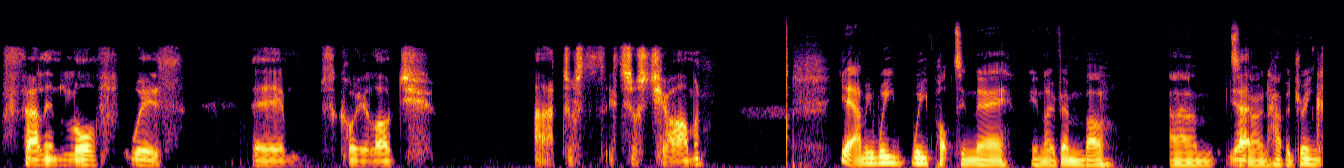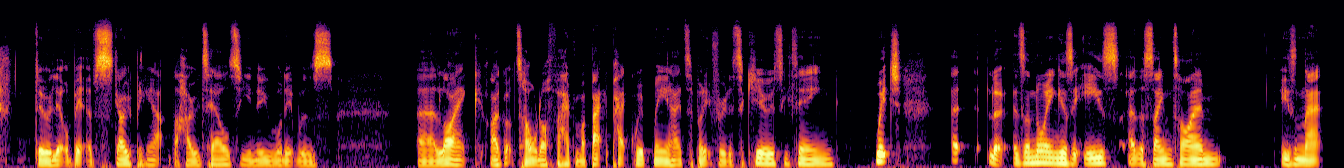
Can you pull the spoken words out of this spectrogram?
fell in love with um, Sequoia Lodge. I just, it's just charming. Yeah, I mean, we we popped in there in November um, to Yeah. go and have a drink, do a little bit of scoping out the hotel, so you knew what it was uh, like. I got told off for having my backpack with me. I had to put it through the security thing, which, uh, look, as annoying as it is, at the same time, isn't that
